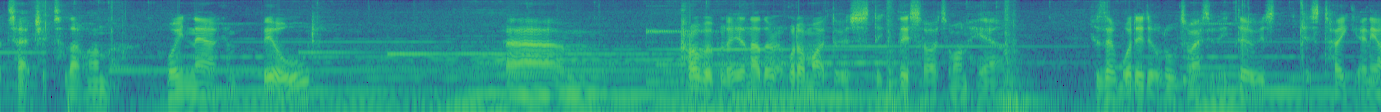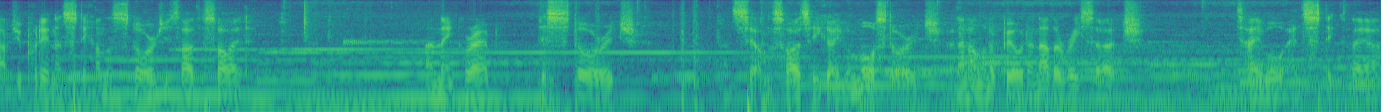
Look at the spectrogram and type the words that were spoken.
attach it to that one. We now can build um, probably another, what I might do is stick this item on here because then what it will automatically do is, is take any items you put in and stick on the storages either side. And then grab this storage and sit on the side so you've got even more storage. And then I'm going to build another research table and stick there.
